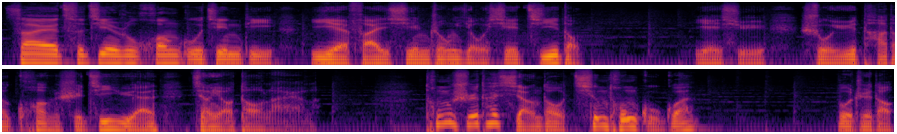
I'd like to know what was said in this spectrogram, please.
再次进入荒古禁地，叶凡心中有些激动，也许属于他的旷世机缘将要到来了。同时，他想到青铜古棺，不知道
